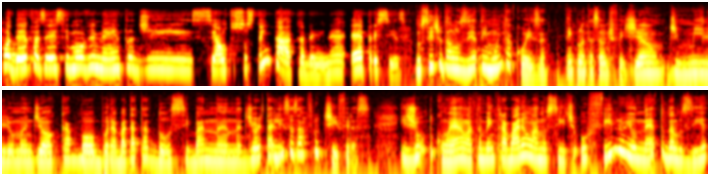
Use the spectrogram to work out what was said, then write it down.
poder fazer esse movimento de se autossustentar também, né? É preciso. No sítio da Luzia tem muita coisa. Tem plantação de feijão, de milho, mandioca, abóbora, batata doce, banana, de hortaliças a frutíferas. E junto com ela também trabalham lá no sítio o filho e o neto da Luzia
